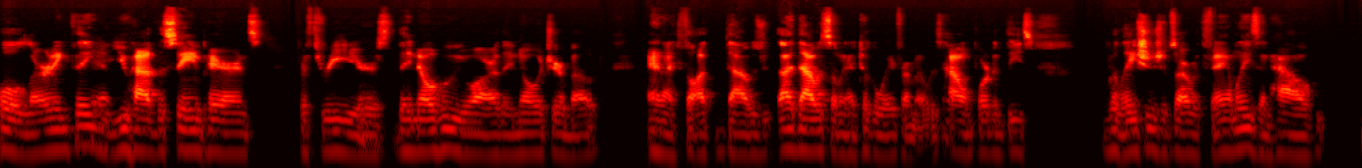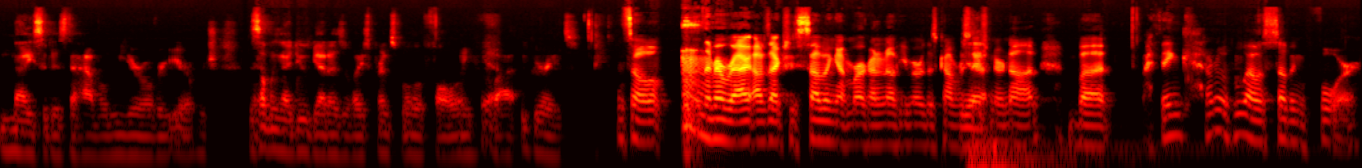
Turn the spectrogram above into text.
whole learning thing Yeah. you have the same parents for three years they know who you are they know what you're about and I thought that was that, that was something I took away from it was how important these relationships are with families and how nice it is to have them year over year, which Yeah. something I do get as a vice principal of following Yeah. flat grades. And so I remember I, I was actually subbing at Merck. I don't know if you remember this conversation or not, but I think I don't know who I was subbing for.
